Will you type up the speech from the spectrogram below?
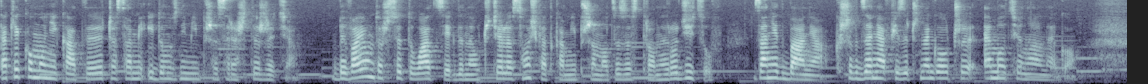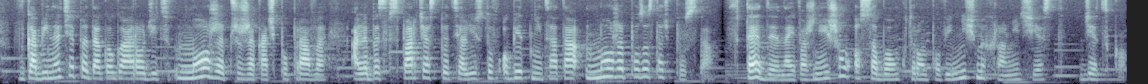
Takie komunikaty czasami idą z nimi przez resztę życia. Bywają też sytuacje, gdy nauczyciele są świadkami przemocy ze strony rodziców, zaniedbania, krzywdzenia fizycznego czy emocjonalnego. W gabinecie pedagoga rodzic może przyrzekać poprawę, ale bez wsparcia specjalistów obietnica ta może pozostać pusta. Wtedy najważniejszą osobą, którą powinniśmy chronić, jest dziecko.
